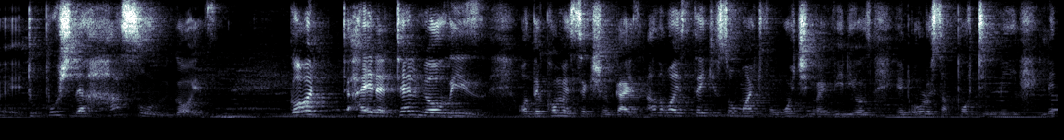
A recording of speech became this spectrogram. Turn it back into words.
to push the hustle guys god ahead and tell me all these on the comment section guys. Otherwise thank you so much for watching my videos and always supporting me. Let-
